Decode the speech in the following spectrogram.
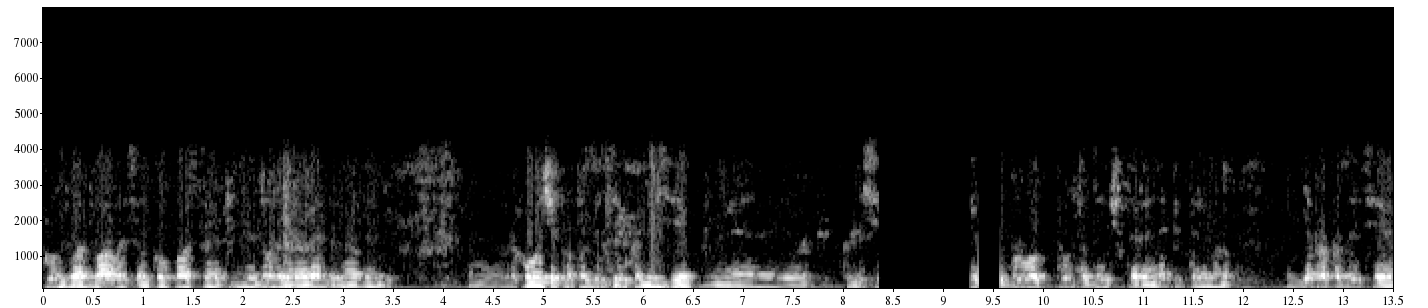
Пункт 2.2 висновку вкласти договір оренди на один рік. Е, Враховуючи пропозиції комісії, е, комісії було пункт 1.4 не підтримано. Є пропозиція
